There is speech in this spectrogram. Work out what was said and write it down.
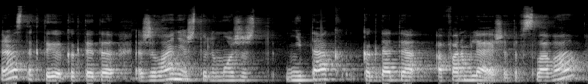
раз так ты как-то это желание, что ли, можешь не так, когда ты оформляешь это в слова,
